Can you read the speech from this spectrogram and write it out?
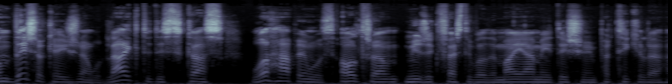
On this occasion, I would like to discuss what happened with Ultra Music Festival, the Miami edition in particular,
